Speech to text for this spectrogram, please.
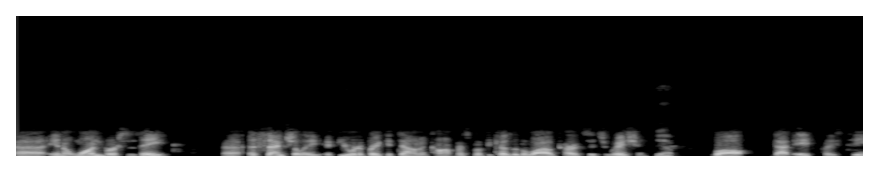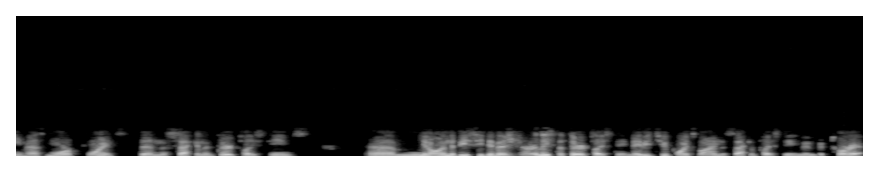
uh, in a one versus eight, uh, essentially, if you were to break it down in conference, but because of the wild card situation. Yep. Well, that eighth place team has more points than the second and third place teams um, you know, in the BC division, or at least the third place team, maybe two points behind the second place team in Victoria.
